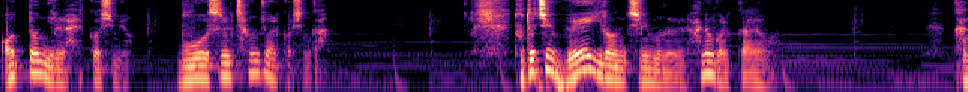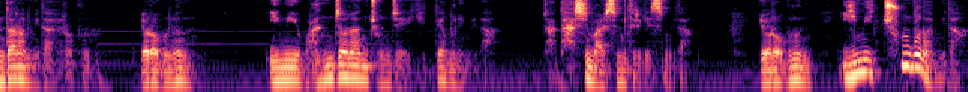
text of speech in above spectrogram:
어떤 일을 할 것이며 무엇을 창조할 것인가? 도대체 왜 이런 질문을 하는 걸까요? 간단합니다, 여러분. 여러분은 이미 완전한 존재이기 때문입니다. 자, 다시 말씀드리겠습니다. 여러분은 이미 충분합니다.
